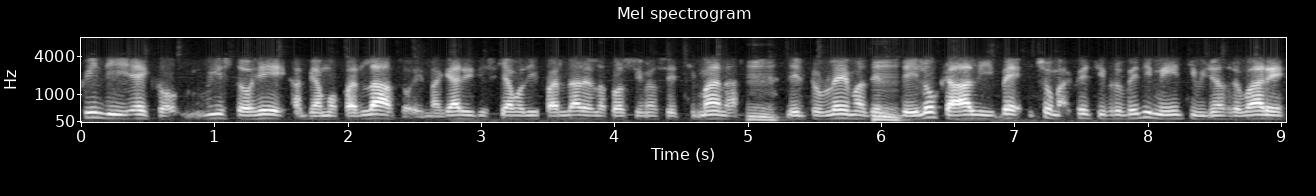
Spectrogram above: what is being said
Quindi ecco, visto che abbiamo parlato e magari rischiamo di parlare la prossima settimana mm. del problema del, mm. dei locali, beh, insomma, questi provvedimenti bisogna trovare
